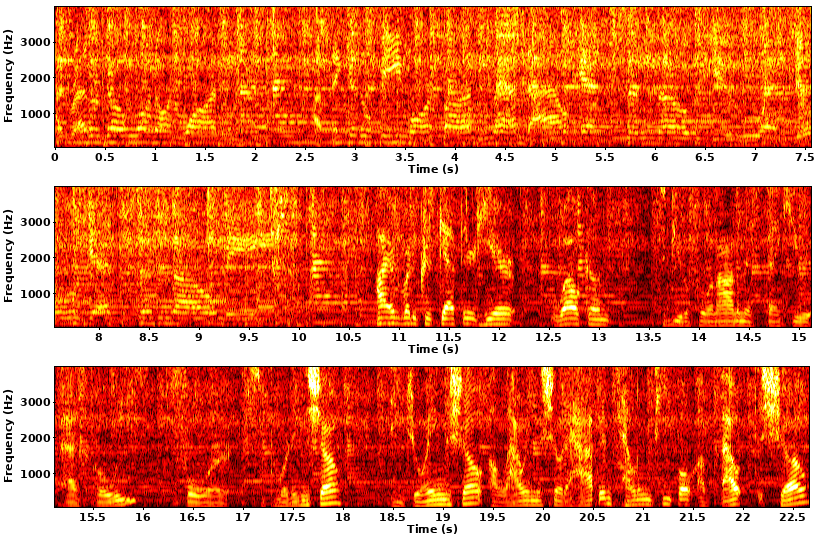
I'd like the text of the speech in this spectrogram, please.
I'd rather go one on one. I think it'll be more fun, and I'll get to know you, and you'll get to know me. Hi, everybody. Chris Gethard here. Welcome to Beautiful Anonymous. Thank you, as always, for supporting the show, enjoying the show, allowing the show to happen, telling people about the show.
